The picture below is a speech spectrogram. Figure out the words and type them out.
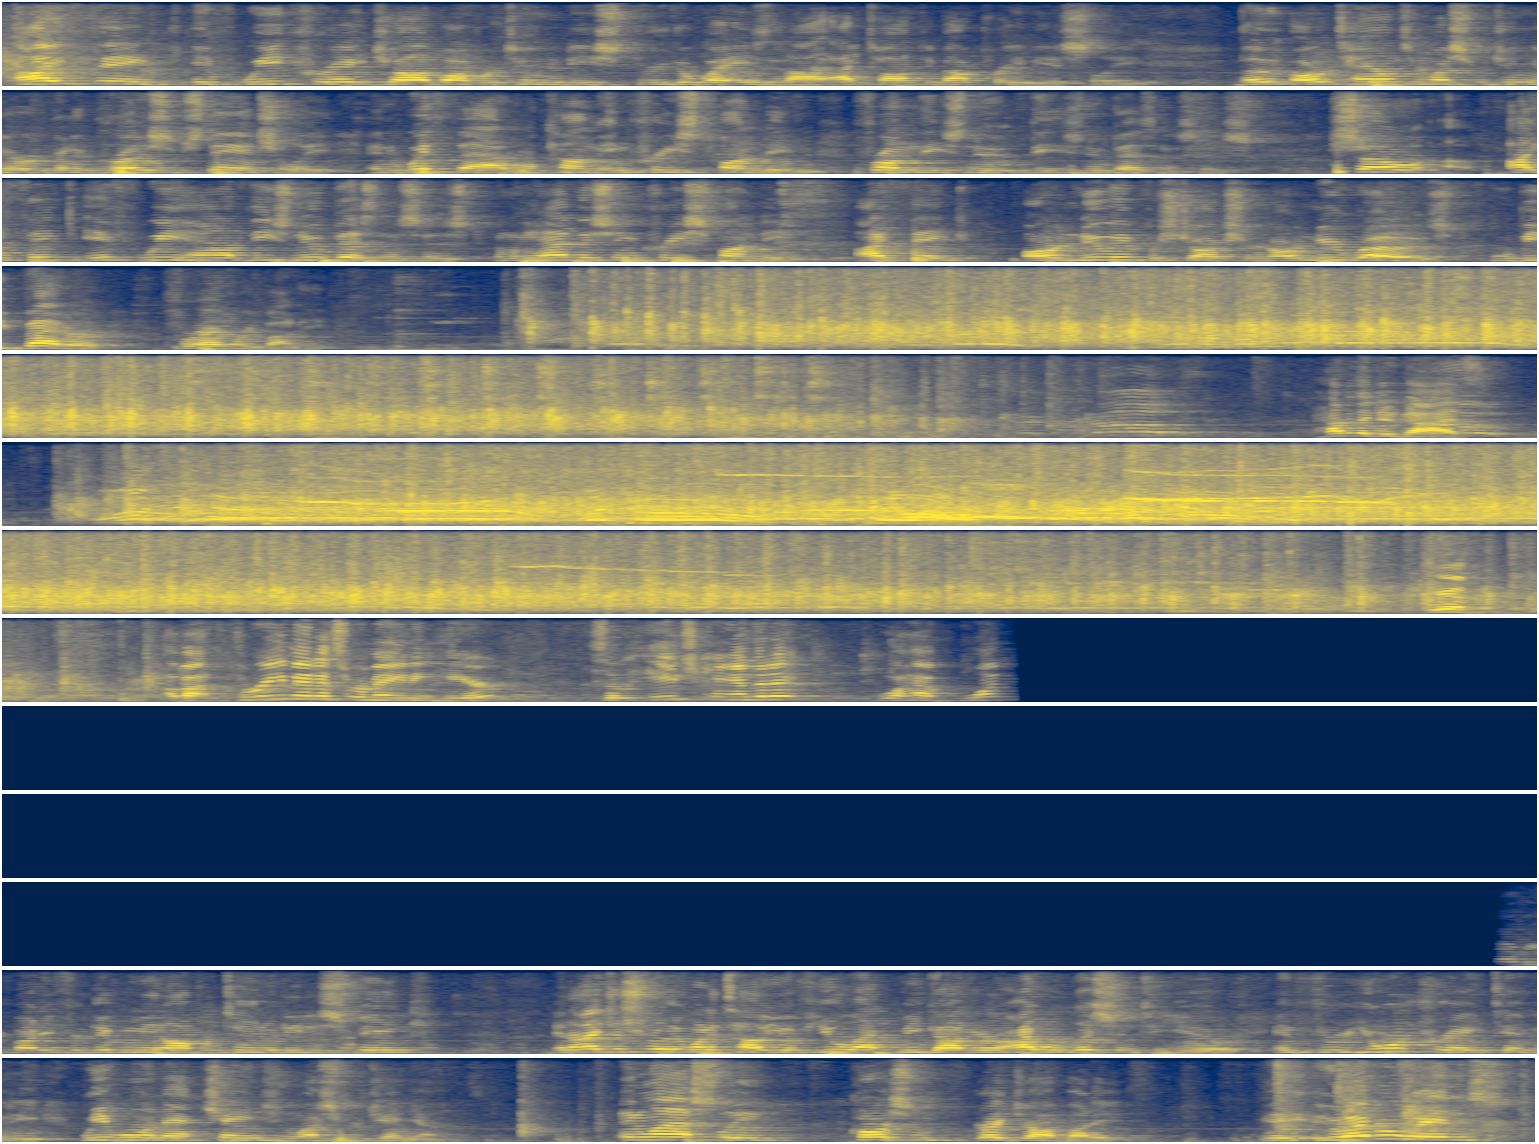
I think if we create job opportunities through the ways that I, I talked about previously, though our towns in West Virginia are going to grow substantially, and with that will come increased funding from these new these new businesses. So uh, I think if we have these new businesses and we have this increased funding, I think our new infrastructure and our new roads will be better for everybody. They do, guys? We have about three minutes remaining here. So each candidate will have one. Everybody for giving me an opportunity to speak. And I just really want to tell you if you elect me governor, I will listen to you. And through your creativity, we will enact change in West Virginia. And lastly, Carson, great job, buddy. Whoever wins,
